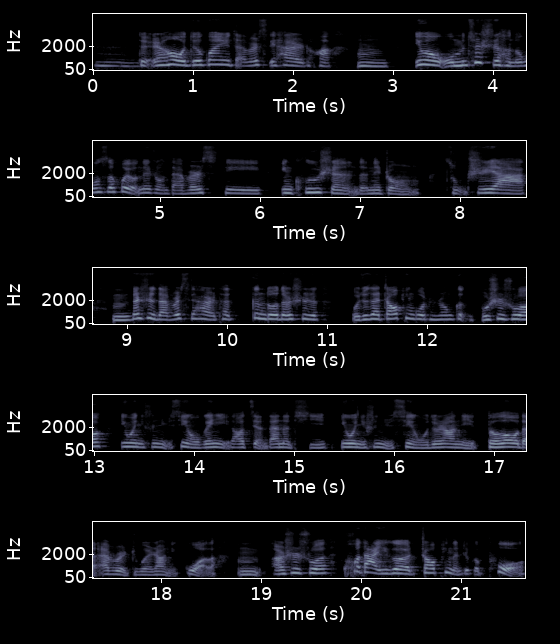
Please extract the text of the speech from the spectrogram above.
嗯，对。然后我觉得关于 diversity hire 的话，嗯，因为我们确实很多公司会有那种 diversity inclusion 的那种组织呀，嗯，但是 diversity hire 它更多的是。我觉得在招聘过程中，更不是说因为你是女性，我给你一道简单的题，因为你是女性，我就让你 below the average 我也让你过了，嗯，而是说扩大一个招聘的这个 pool，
